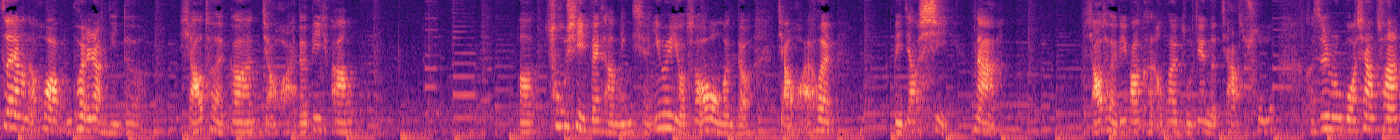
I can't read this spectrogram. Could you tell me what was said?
这样的话不会让你的小腿跟脚踝的地方，呃，粗细非常明显，因为有时候我们的脚踝会比较细，那小腿地方可能会逐渐的加粗。可是如果像穿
